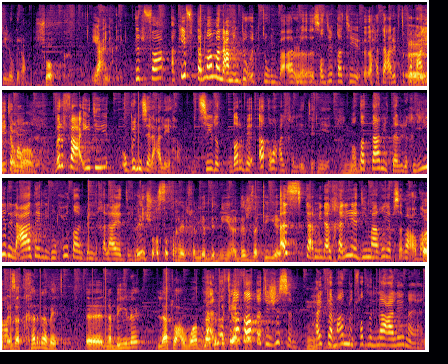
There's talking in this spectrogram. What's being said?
كيلو جرام شوك. يعني ترفع. كيف تماما عم ندوق التوم بقى صديقتي حتى عرفت تفهم إيه علي تمام. برفع إيدي وبنزل عليها. بتصير ضربة أقوى على الخلية الدهنية النقطة الثانية تغيير العادة اللي محيطة بالخلايا الدهنية هي شو قصتها هي الخلية الدهنيه قديش ذكية؟ أذكى من الخلية الدماغية بسبع أضعاف. طيب إذا تخربت آه، نبيلة لا تعوض لا لأنه فيها طاقة الجسم. هي كمان من فضل الله علينا يعني.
